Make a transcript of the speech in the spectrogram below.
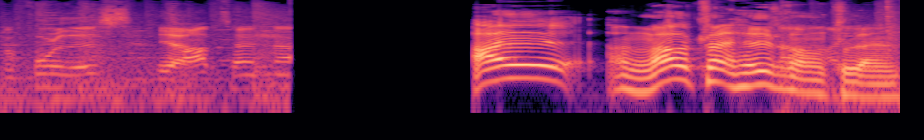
before this. Yeah. Top 10 now. I now can Hilfe zu werden.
